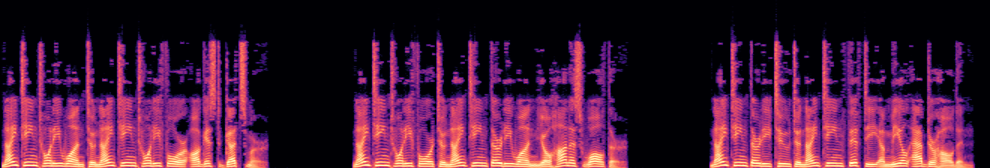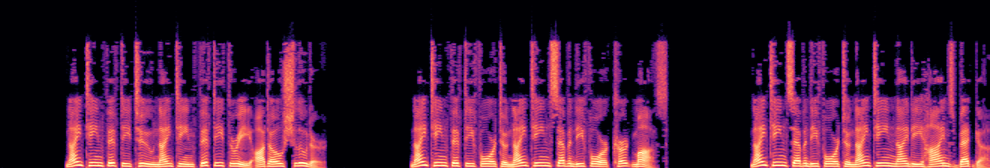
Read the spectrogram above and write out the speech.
1921 to 1924 August Gutzmer. 1924 to 1931 Johannes Walther. 1932 to 1950 Emil Abderhalden 1952–1953 Otto Schlüter. 1954–1974 Kurt Maas 1974–1990 Heinz Bethge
